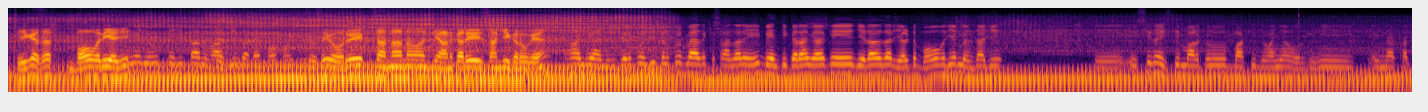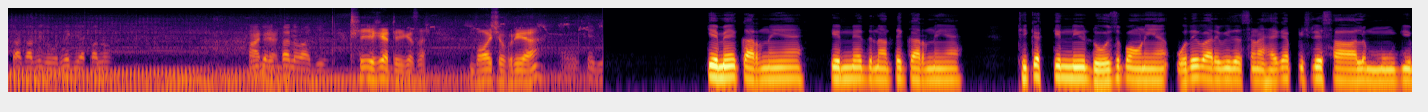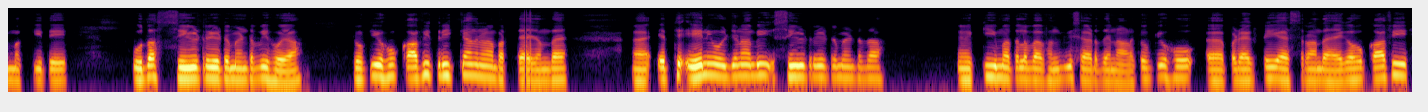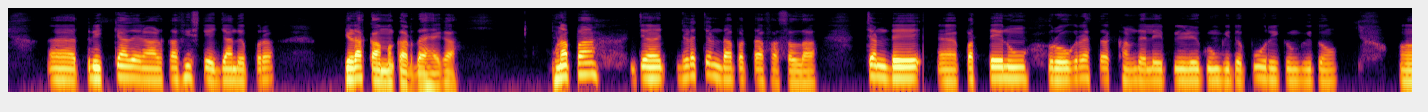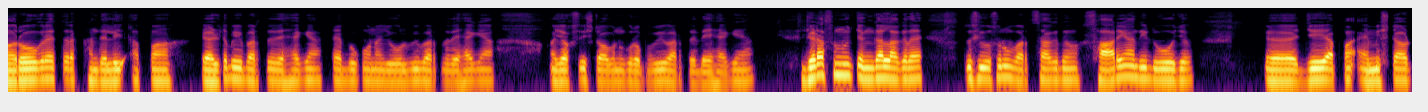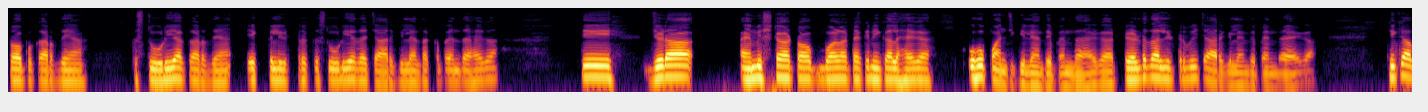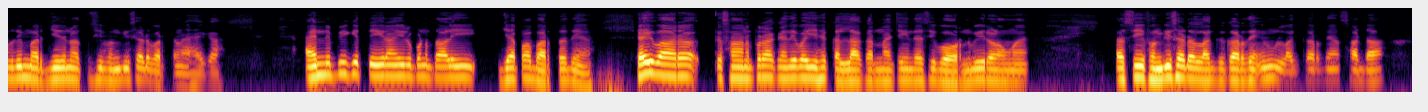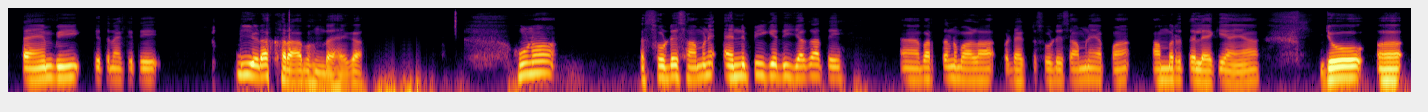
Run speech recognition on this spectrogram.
ਠੀਕ ਹੈ ਸਰ ਬਹੁਤ ਵਧੀਆ ਜੀ। ਠੀਕ ਹੈ ਜੀ ਓਕੇ ਜੀ ਧੰਨਵਾਦ ਜੀ ਤੁਹਾਡਾ ਬਹੁਤ ਬਹੁਤ ਤੁਸੀਂ ਹੋਰ ਵੀ ਕਿਸਾਨਾਂ ਨੂੰ ਜਾਣਕਾਰੀ ਸਾਂਝੀ ਕਰੋਗੇ? ਹਾਂਜੀ ਹਾਂਜੀ ਬਿਲਕੁਲ ਜੀ ਬਿਲਕੁਲ। ਮੈਂ ਤਾਂ ਕਿਸਾਨਾਂ ਨੂੰ ਇਹ ਬੇਨਤੀ ਕਰਾਂਗਾ ਕਿ ਜਿਹੜਾ ਉਹਦਾ ਰਿਜ਼ਲਟ ਬਹੁਤ ਵਧੀਆ ਮਿਲਦਾ ਜੀ। ਤੇ ਇਸੇ ਦਾ ਇਸਤੇਮਾਲ ਕਰੋ ਬਾਕੀ ਦਵਾਈਆਂ ਹੋਰ ਤੁਸੀਂ ਇੰਨਾ ਖਰਚਾ ਕਰਨ ਦੀ ਲੋੜ ਨਹੀਂ ਹੈਗੀ ਆਪਾਂ ਨੂੰ। ਠੀਕ ਹੈ ਹਾਂਜੀ। ਧੰਨਵਾਦ ਜੀ। ਠੀਕ ਹੈ ਠੀਕ ਹੈ ਸਰ। ਬਹੁਤ ਸ਼ੁਕਰੀਆ। ਓਕੇ ਜੀ। ਕਿਵੇਂ ਕਰਨੀ ਹੈ ਕਿੰਨੇ ਦਿਨਾਂ ਤੇ ਕਰਨੀ ਹੈ ਠੀਕ ਹੈ ਕਿੰਨੀ ਡੋਜ਼ ਪਾਉਣੀ ਹੈ ਉਹਦੇ ਬਾਰੇ ਵੀ ਦੱਸਣਾ ਹੈਗਾ। ਪਿਛਲੇ ਸਾਲ ਮੂੰਗੀ ਮੱਕੀ ਤੇ ਉਹਦਾ ਸੀਡ ਟ੍ਰੀਟਮੈਂਟ ਵੀ ਹੋਇਆ ਕਿਉਂਕਿ ਉਹ ਕਾਫੀ ਤਰੀਕਿਆਂ ਦੇ ਨਾਲ ਵਰਤਿਆ ਜਾਂਦਾ ਹੈ। ਅ, ਇੱਥੇ ਇਹ ਨਹੀਂ ਉਲਝਣਾ ਵੀ ਸੀਡ ਟ੍ਰੀਟਮੈਂਟ ਦਾ ਕੀ ਮਤਲਬ ਹੈ ਫੰਗੀਸਾਈਡ ਦੇ ਨਾਲ? ਕਿਉਂਕਿ ਉਹ ਪ੍ਰੋਡਕਟ ਹੀ ਇਸ ਤਰ੍ਹਾਂ ਦਾ ਹੈਗਾ, ਉਹ ਕਾਫੀ ਤਰੀਕਿਆਂ ਦੇ ਨਾਲ, ਕਾਫੀ ਸਟੇਜਾਂ ਦੇ ਉੱਪਰ ਜਿਹੜਾ ਕੰਮ ਕਰਦਾ ਹੈਗਾ। ਹੁਣ ਆਪਾਂ ਜ- ਜਿਹੜਾ ਝੰਡਾ ਪੱਤਾ ਫਸਲ ਦਾ, ਝੰਡੇ ਪੱਤੇ ਨੂੰ ਰੋਗ ਰਹਿਤ ਰੱਖਣ ਦੇ ਲਈ, ਪੀਲੀ ਕੁੰਗੀ ਤੋਂ ਭੂਰੀ ਕੁੰਗੀ ਤੋਂ ਰੋਗ ਰਹਿਤ ਰੱਖਣ ਦੇ ਲਈ ਆਪਾਂ ਟੈਲਟ ਵੀ ਵਰਤਦੇ ਹੈਗੇ ਆ ਟੈਬੂਕੋਨਾਜ਼ੋਲ ਵੀ ਵਰਤਦੇ ਹੈਗੇ ਆ ਅਜੋਕਸੀਸਟੋਬਨ ਗਰੁੱਪ ਵੀ ਵਰਤਦੇ ਹੈਗੇ ਆ ਜਿਹੜਾ ਤੁਹਾਨੂੰ ਚੰਗਾ ਲੱਗਦਾ ਤੁਸੀਂ ਉਸ ਨੂੰ ਵਰਤ ਸਕਦੇ ਹੋ। ਸਾਰਿਆਂ ਦੀ ਡੋਜ਼ ਜੇ ਆਪਾਂ ਐਮਿਸਟਾ ਟੌਪ ਕਰਦੇ ਹਾਂ, ਕਸਟੂਡੀਆ ਕਰਦੇ ਹਾਂ 1 ਲੀਟਰ ਕਸਟੂਡੀਆ ਦਾ 4 ਕਿੱਲਿਆਂ ਤੱਕ ਪੈਂਦਾ ਹੈਗਾ। ਤੇ ਜਿਹੜਾ ਐਮਿਸਟਾ ਟੌਪ ਵਾਲਾ ਟੈਕਨੀਕਲ ਹੈਗਾ, ਉਹ 5 ਕਿਲਿਆਂ ਤੇ ਪੈਂਦਾ ਹੈਗਾ। ਟਿਲਡ ਦਾ ਲੀਟਰ ਵੀ 4 ਕਿੱਲਿਆਂ ਤੇ ਪੈਂਦਾ ਹੈਗਾ। ਠੀਕ ਆ, ਆਪਦੀ ਮਰਜ਼ੀ ਦੇ ਨਾਲ ਤੁਸੀਂ ਵੰਗੀ ਸਾਈਡ ਵਰਤਣਾ ਹੈਗਾ। ਐਨਪੀਕੇ 1345 ਜੇ ਆਪਾਂ ਵਰਤਦੇ ਆ ਕਈ ਵਾਰ ਕਿਸਾਨ ਭਰਾ ਕਹਿੰਦੇ, ਬਾਈ, ਇਹ ਕੱਲਾ ਕਰਨਾ ਚਾਹੀਦਾ ਸੀ ਬੋਰਨ ਵੀ ਰਲਾਉਣਾ ਅਸੀਂ ਫੰਗੀਸਾਈਡ ਅਲੱਗ ਕਰਦੇ ਹਾਂ ਇਹਨੂੰ ਅਲੱਗ ਕਰਦੇ ਹਾਂ ਸਾਡਾ ਟਾਈਮ ਵੀ ਕਿਤੇ ਨਾ ਕਿਤੇ ਵੀ ਜਿਹੜਾ ਖਰਾਬ ਹੁੰਦਾ ਹੈਗਾ। ਹੁਣ ਤੁਹਾਡੇ ਸਾਹਮਣੇ ਐਨਪੀਕੇ ਦੀ ਜਗ੍ਹਾ ਤੇ ਵਰਤਣ ਵਾਲਾ ਪ੍ਰੋਡਕਟ ਤੁਹਾਡੇ ਸਾਹਮਣੇ ਆਪਾਂ ਅੰਮ੍ਰਿਤ ਲੈ ਕੇ ਆਏ ਹਾਂ ਜੋ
